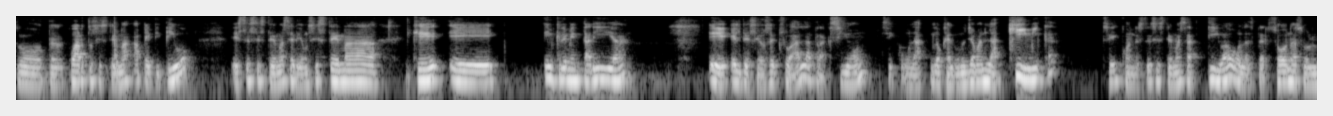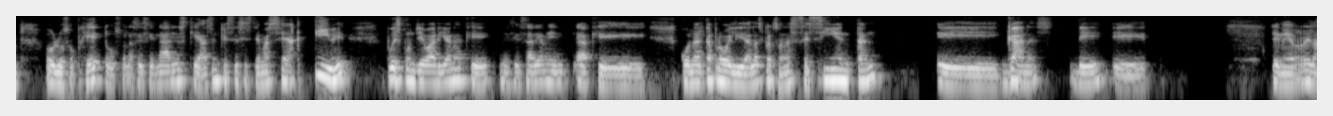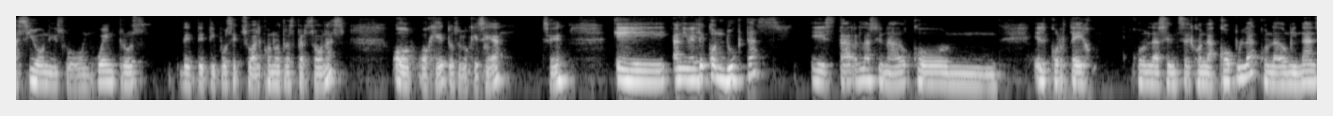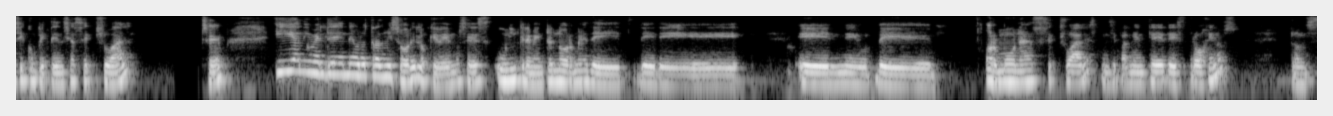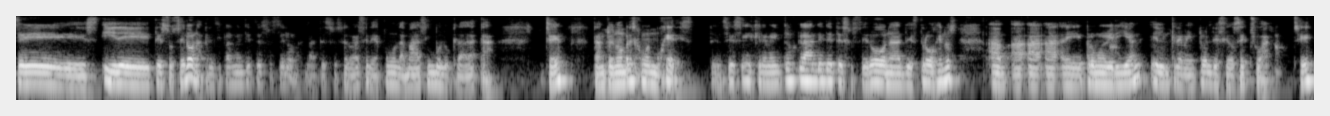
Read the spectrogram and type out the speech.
nuestro cuarto sistema apetitivo. Este sistema sería un sistema que eh, incrementaría eh, el deseo sexual, la atracción, ¿sí? como lo que algunos llaman la química, ¿sí? cuando este sistema se activa o las personas o, los objetos o los escenarios que hacen que este sistema se active, pues conllevarían a que necesariamente, a que con alta probabilidad las personas se sientan eh, ganas de eh, tener relaciones o encuentros de, tipo sexual con otras personas o objetos o lo que sea. ¿sí? Eh, a nivel de conductas, está relacionado con el cortejo, con la, con la cópula, con la dominancia y competencia sexual. ¿sí? Y a nivel de neurotransmisores, lo que vemos es un incremento enorme de, de, eh, de hormonas sexuales, principalmente de estrógenos, entonces, y de testosterona, principalmente testosterona. La testosterona sería como la más involucrada acá, ¿sí? Tanto en hombres como en mujeres. Entonces, incrementos grandes de testosterona, de estrógenos, eh, promoverían el incremento del deseo sexual. ¿sí?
